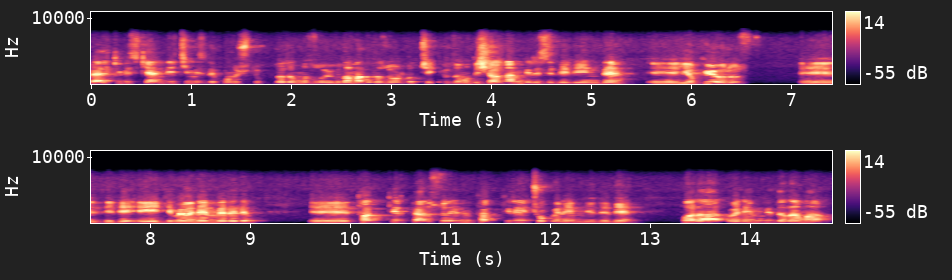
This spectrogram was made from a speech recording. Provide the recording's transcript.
Belki biz kendi içimizde konuştuklarımızı uygulamakta zorluk çekiyoruz ama dışarıdan birisi dediğinde e, yapıyoruz e, dedi. Eğitime önem verelim. E, takdir, personelin takdiri çok önemli dedi. Para önemlidir ama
